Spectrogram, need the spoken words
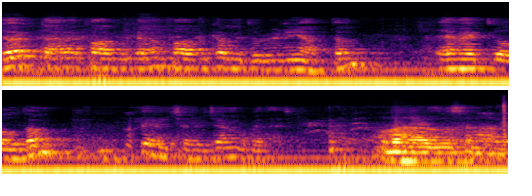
Dört tane fabrikanın fabrika müdürlüğünü yaptım. Emekli oldum. Benim söyleyeceğim bu kadar. Allah razı olsun abi.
